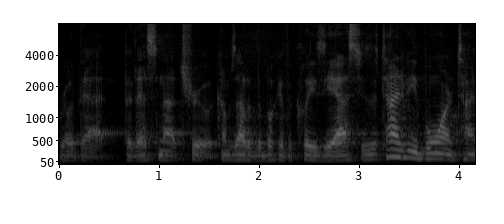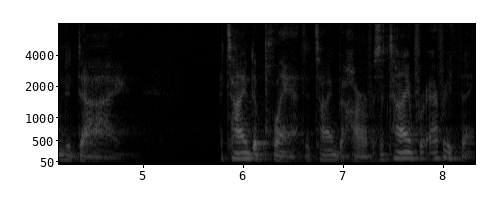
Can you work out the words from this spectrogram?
wrote that, but that's not true. It comes out of the book of Ecclesiastes. There's a time to be born, a time to die, a time to plant, a time to harvest, a time for everything.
